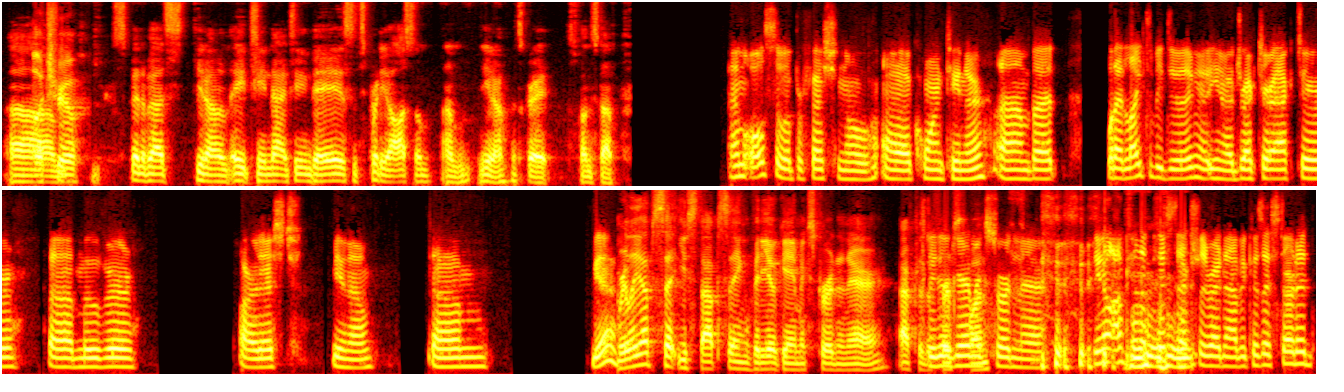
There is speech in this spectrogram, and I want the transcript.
Um, oh, true. It's been about you know 18, 19 days. It's pretty awesome. Um, you know, it's great. It's fun stuff. I'm also a professional uh, quarantiner, um, but what I'd like to be doing, uh, you know, a director, actor, uh, mover, artist, you know, um, yeah, I'm really upset you stopped saying video game extraordinaire after the video first game one. extraordinaire. You know, I'm kind of pissed actually right now because I started,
